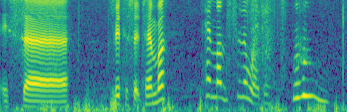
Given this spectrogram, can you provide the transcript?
It's uh, 5th of September. 10 months to the wedding. Woohoo!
